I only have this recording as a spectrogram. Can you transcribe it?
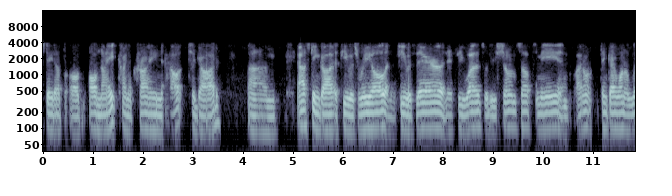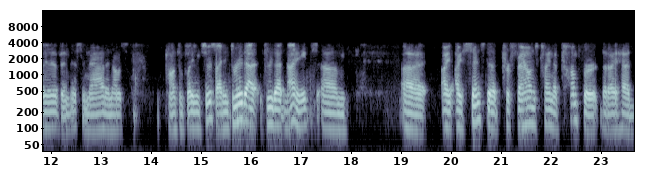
stayed up all all night, kind of crying out to God. Um, asking God if he was real and if he was there and if he was, would he show himself to me? And I don't think I want to live and this and that. And I was contemplating suicide. And through that through that night, um, uh, I, I sensed a profound kind of comfort that I had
